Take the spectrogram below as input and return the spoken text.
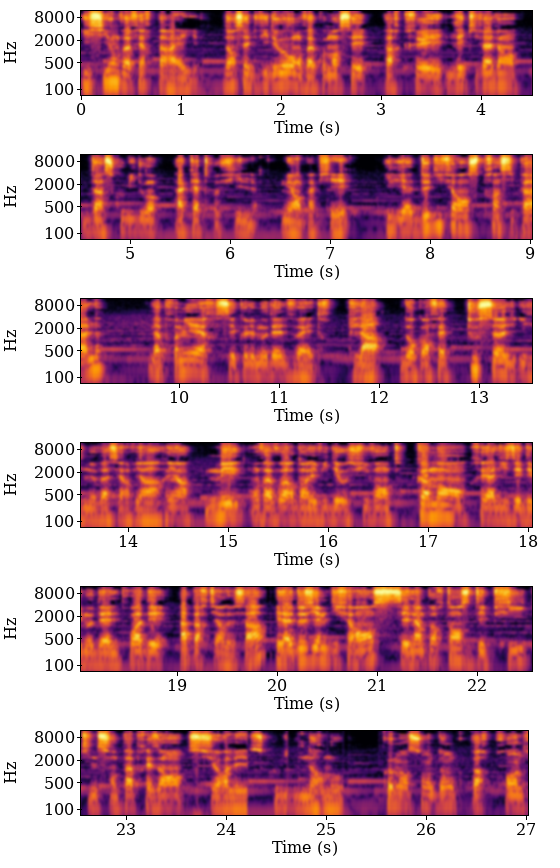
Ici on va faire pareil. Dans cette vidéo on va commencer par créer l'équivalent d'un Scooby-Doo à 4 fils mais en papier. Il y a deux différences principales. La première, c'est que le modèle va être plat, donc en fait tout seul il ne va servir à rien, mais on va voir dans les vidéos suivantes comment réaliser des modèles 3D à partir de ça. Et la deuxième différence, c'est l'importance des plis qui ne sont pas présents sur les Scooby normaux. Commençons donc par prendre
